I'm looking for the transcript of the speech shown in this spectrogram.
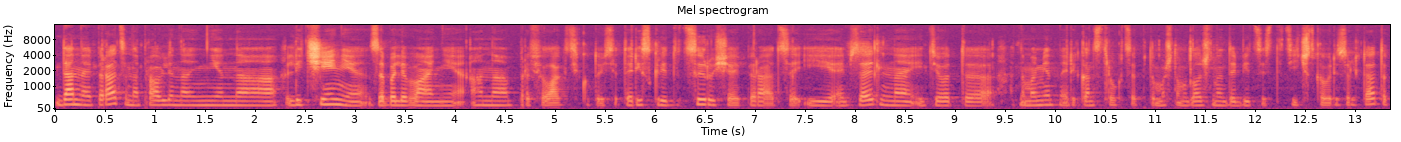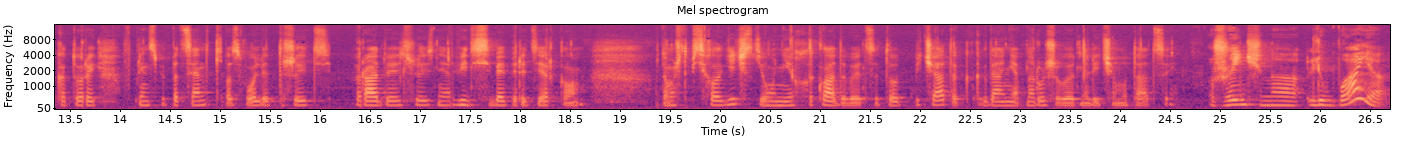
Данная операция направлена не на лечение заболевания, а на профилактику, то есть это риск-редуцирующая операция, и обязательно идет э, одномоментная реконструкция, потому что мы должны добиться эстетического результата, который, в принципе, пациентке позволит жить, радуясь жизни, видя себя перед зеркалом потому что психологически у них закладывается тот печаток, когда они обнаруживают наличие мутаций. Женщина любая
